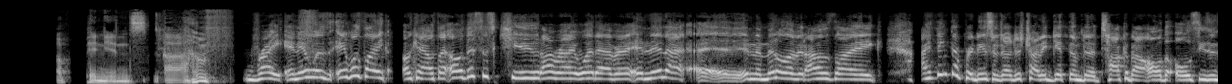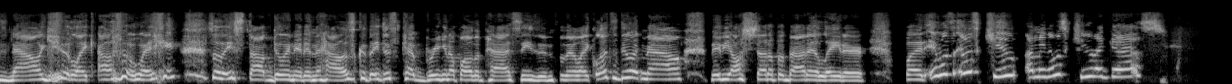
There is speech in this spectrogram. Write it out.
opinions. Um, right and it was it was like okay i was like oh this is cute all right whatever and then I, uh, in the middle of it i was like i think the producers are just trying to get them to talk about all the old seasons now and get it like out of the way so they stopped doing it in the house because they just kept bringing up all the past seasons so they're like let's do it now maybe i'll shut up about it later but it was it was cute i mean it was cute i guess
